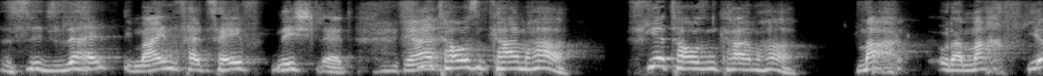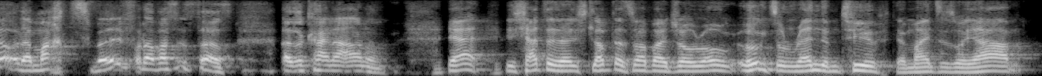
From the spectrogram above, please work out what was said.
die, sind halt, die meinen es halt safe nicht nett. Ja. 4000 kmh. 4000 kmh. Mach, oder Mach 4 oder Mach 12 oder was ist das? Also keine Ahnung. Ja, ich hatte, ich glaube, das war bei Joe Rogan, irgend so ein random Typ, der meinte so, ja,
